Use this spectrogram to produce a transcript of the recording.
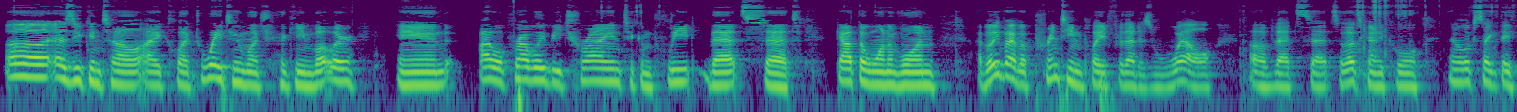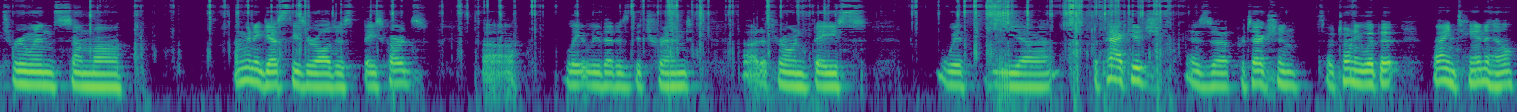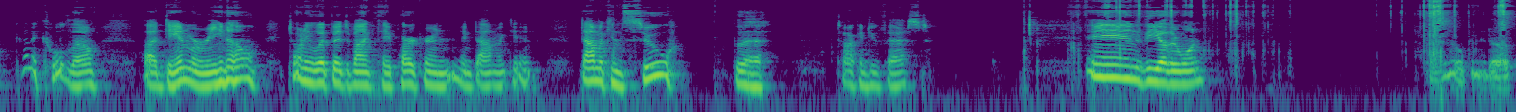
Uh, as you can tell, I collect way too much Hakeem Butler, and I will probably be trying to complete that set. Got the one of one. I believe I have a printing plate for that as well of that set, so that's kind of cool. And it looks like they threw in some, uh, I'm going to guess these are all just base cards. Uh, lately, that is the trend uh, to throw in base with the uh, the package as uh, protection. So Tony Lippett, Ryan Tannehill, kind of cool though. Uh, Dan Marino, Tony Lippett, DeVante Parker, and, and Ndamukong, Ndamukong Suh. Bleh, talking too fast. And the other one. Open it up.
